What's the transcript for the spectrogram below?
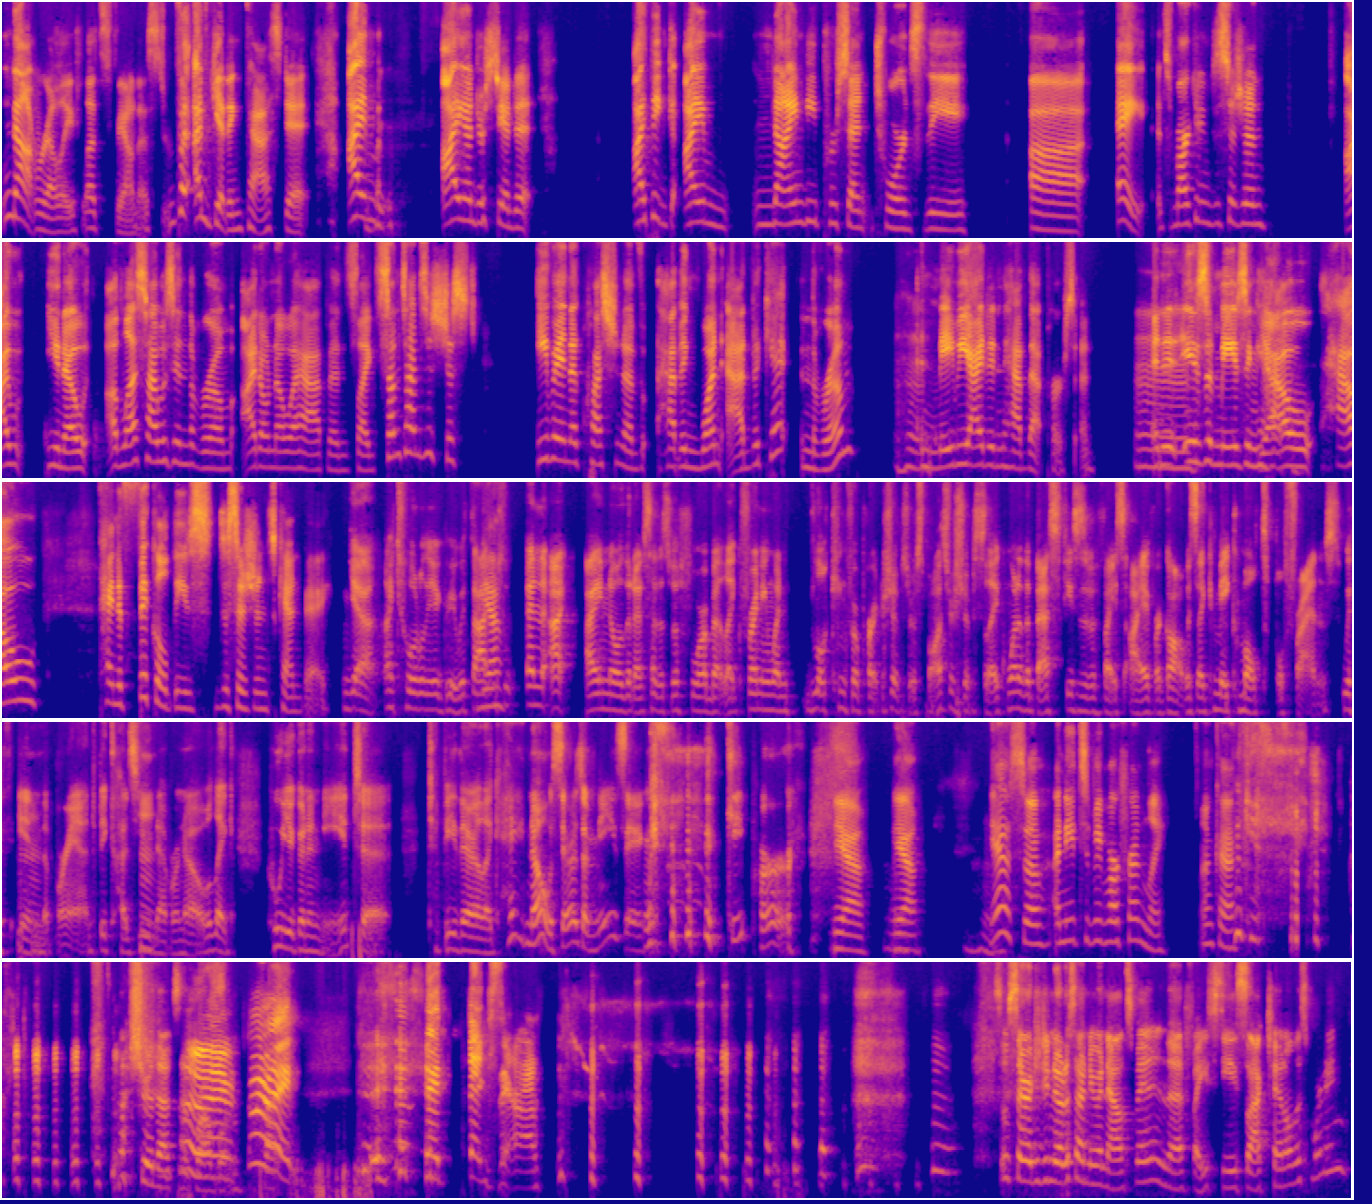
not really, let's be honest. But I'm getting past it. I'm I understand it. I think I'm 90% towards the uh hey, it's a marketing decision. I you know, unless I was in the room, I don't know what happens. Like sometimes it's just even a question of having one advocate in the room Mhm. and maybe I didn't have that person and it Mm. amazing Yeah. how how kind of fickle these decisions can be Yeah, I totally agree with that. Yeah. And I, I know that I've said this before, but like for anyone looking for partnerships or sponsorships, like one of the best pieces of advice I ever got was like make multiple friends within Mhm. the brand because you Mm. never know like who you're gonna need to to be there. Like, hey, no, Sarah's amazing. Keep her. yeah yeah Mhm. yeah so i need to be more friendly okay Not sure that's the all right problem. all right thanks sarah. So, Sarah, did you notice our new announcement in the Feisty Slack channel this morning?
